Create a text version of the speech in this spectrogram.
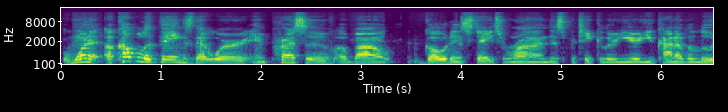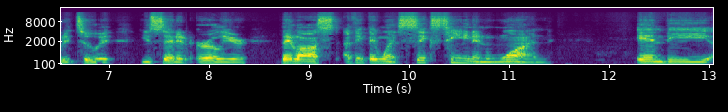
one a couple of things that were impressive about Golden State's run this particular year. You kind of alluded to it. You said it earlier. They lost, I think they went 16 and 1 in the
